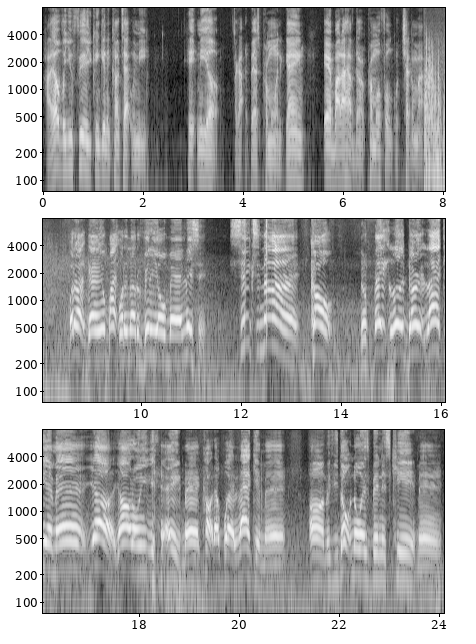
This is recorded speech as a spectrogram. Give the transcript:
However you feel you can get in contact with me, hit me up. I got the best promo in the game. Everybody I have done promo for, go check them out. What up, gang? I'm back with another video, man. Listen, 6 9 called the fake Lil Durk lacking, man. Yeah, y'all don't even, hey, man, caught that boy lacking, man. Um, if you don't know, it's been this kid, man.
